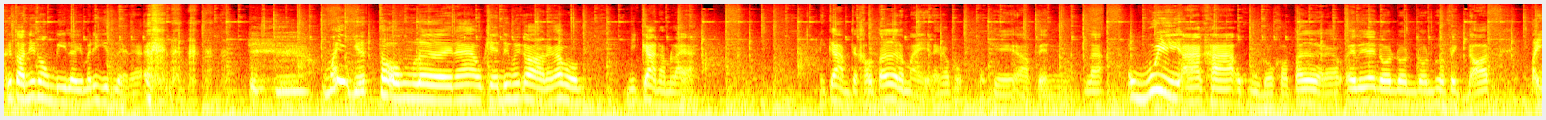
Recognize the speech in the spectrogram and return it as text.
คือตอนนี้ธงบีเลยยังไม่ได้ยึดเลยนะไม่ยึดธงเลยนะ โอเคดึงไปก่อนนะครับผมนิก้าทำอะไรอะนิก้ามจะเคาน์เตอร์ทำไมนะครับผมโอเคอะเป็นละอุ้ยอาคาโอ้โหโดนเคาน์เตอร์นะครับเอ้ยไม่ได้โดนโดนโดนเพอร์เฟกต์ดอท ตี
